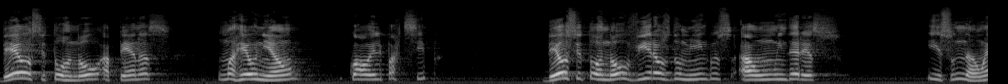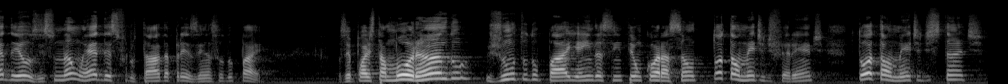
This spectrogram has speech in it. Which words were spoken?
Deus se tornou apenas uma reunião qual ele participa. Deus se tornou vir aos domingos a um endereço. Isso não é Deus, isso não é desfrutar da presença do Pai. Você pode estar morando junto do Pai e ainda assim ter um coração totalmente diferente, totalmente distante.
